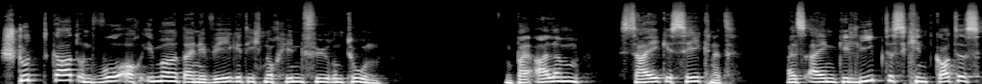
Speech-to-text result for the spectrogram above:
Stuttgart und wo auch immer deine Wege dich noch hinführen tun. Und bei allem sei gesegnet. Als ein geliebtes Kind Gottes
